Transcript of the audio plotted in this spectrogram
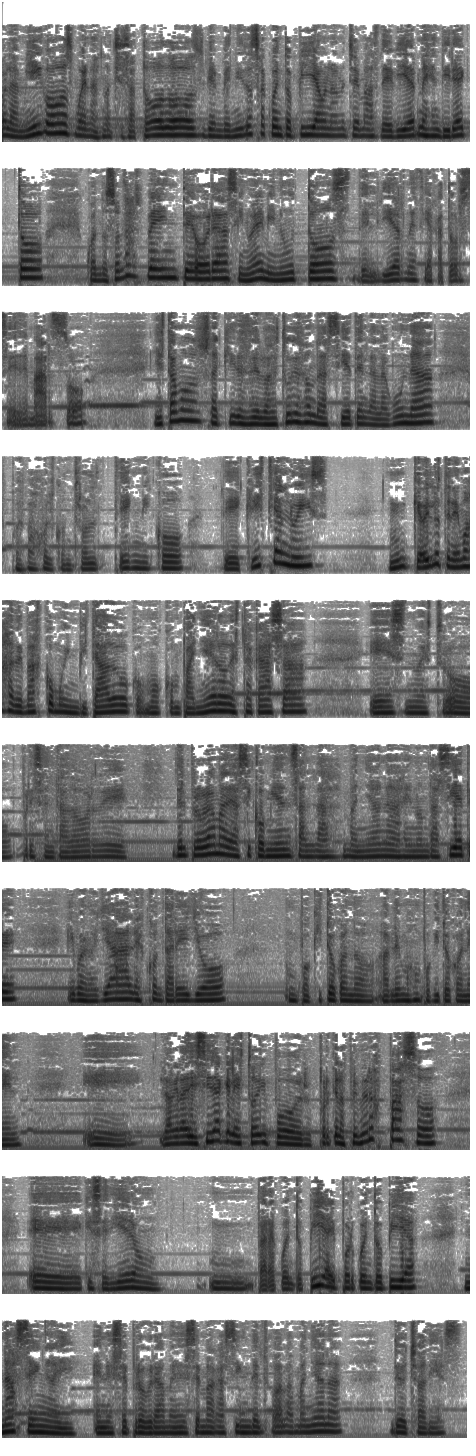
Hola amigos, buenas noches a todos, bienvenidos a Cuentopía, una noche más de viernes en directo, cuando son las 20 horas y 9 minutos del viernes día 14 de marzo. Y estamos aquí desde los estudios Onda 7 en La Laguna, pues bajo el control técnico de Cristian Luis, que hoy lo tenemos además como invitado, como compañero de esta casa, es nuestro presentador de, del programa de Así comienzan las mañanas en Onda 7 y bueno, ya les contaré yo un poquito cuando hablemos un poquito con él. Eh, lo agradecida que le estoy por, porque los primeros pasos eh, que se dieron mm, para Cuentopía y por Cuentopía nacen ahí, en ese programa, en ese magazine de todas las mañanas, de 8 a 10.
